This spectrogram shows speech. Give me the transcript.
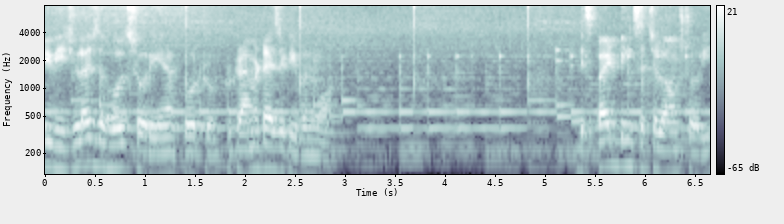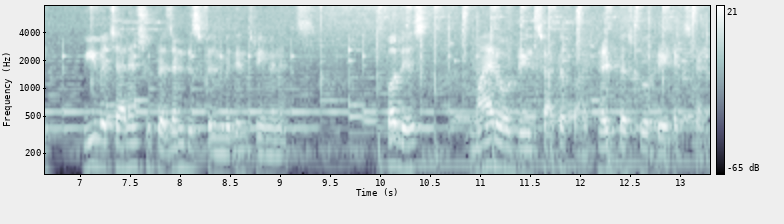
We visualize the whole story in a courtroom to dramatize it even more. Despite being such a long story, we were challenged to present this film within 3 minutes. For this, my Rode Reel starter part helped us to a great extent.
